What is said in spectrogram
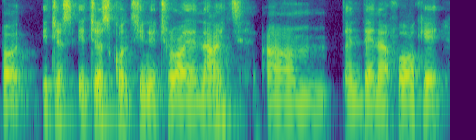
but it just it just continued throughout the night. Um, and then I thought, okay,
